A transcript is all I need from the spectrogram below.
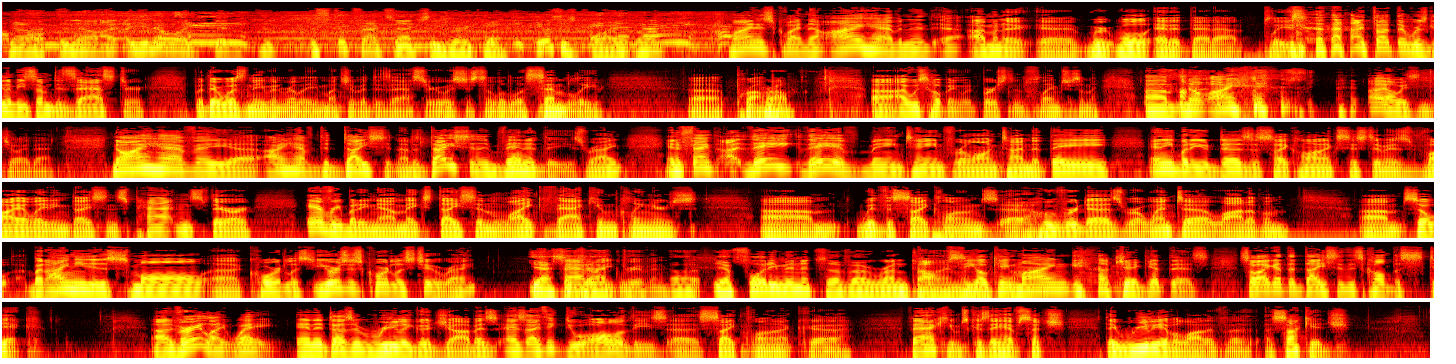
Absolutely no No, I, you know what? The, the, the stick fact's actually very quiet. Yours is quiet, right? very Mine is quiet now. I haven't. Uh, I'm gonna. Uh, we're, we'll edit that out, please. I thought there was going to be some disaster, but there wasn't even really much of a disaster. It was just a little assembly uh, problem. Problem. Uh, I was hoping it would burst into flames or something. Um, no, I. I always enjoy that. No, I have a. Uh, I have the Dyson. Now, the Dyson invented these, right? And in fact, I, they they have maintained for a long time that they anybody who does a cyclonic system is violating Dyson's patents. There are everybody now makes Dyson like vacuum cleaners um, with the cyclones. Uh, Hoover does, Rowenta, a lot of them. Um, so, but I needed a small uh, cordless. Yours is cordless too, right? Yes, Battery exactly. driven. Uh, yeah, forty minutes of uh, runtime. Oh, see, okay, mine. Okay, get this. So I got the Dyson. It's called the Stick. Uh, very lightweight, and it does a really good job. As as I think do all of these uh, cyclonic uh, vacuums because they have such. They really have a lot of uh, suckage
